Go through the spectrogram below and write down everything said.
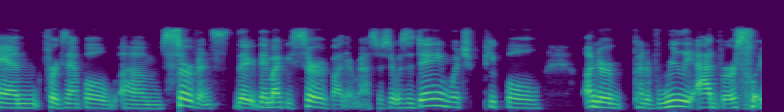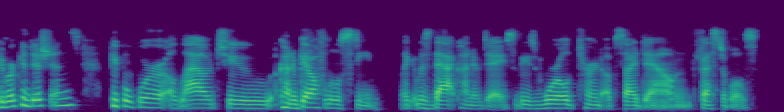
And for example, um, servants, they, they might be served by their masters. It was a day in which people under kind of really adverse labor conditions, people were allowed to kind of get off a little steam, like it was that kind of day. So these world turned upside down festivals.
